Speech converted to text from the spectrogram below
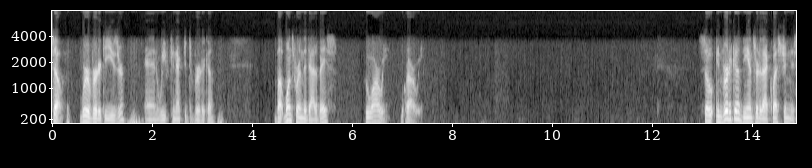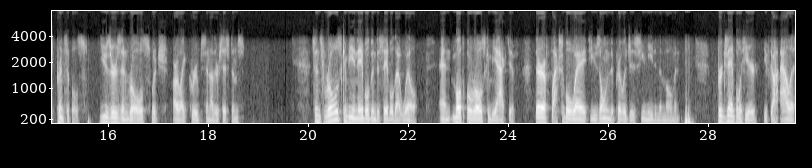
So, we're a Vertica user, and we've connected to Vertica. But once we're in the database, who are we? What are we? So in Vertica, the answer to that question is principals, users and roles, which are like groups in other systems. Since roles can be enabled and disabled at will, and multiple roles can be active, they're a flexible way to use only the privileges you need in the moment. For example, here, you've got Alice,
